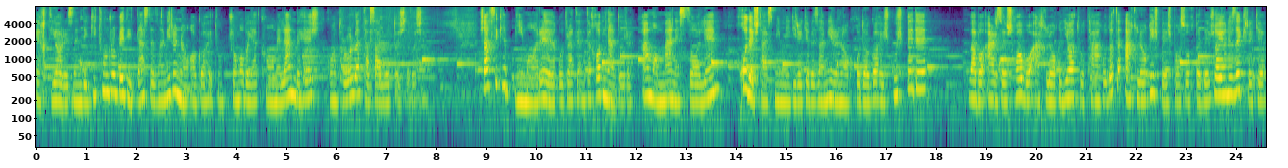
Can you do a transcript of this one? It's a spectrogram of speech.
اختیار زندگیتون رو بدید دست زمیر ناآگاهتون. شما باید کاملا بهش کنترل و تسلط داشته باشید شخصی که بیماره قدرت انتخاب نداره اما من سالم خودش تصمیم می‌گیره که به زمیر ناخداگاهش گوش بده و با ارزش ها و اخلاقیات و تعهدات اخلاقیش بهش پاسخ بده. شایان ذکره که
